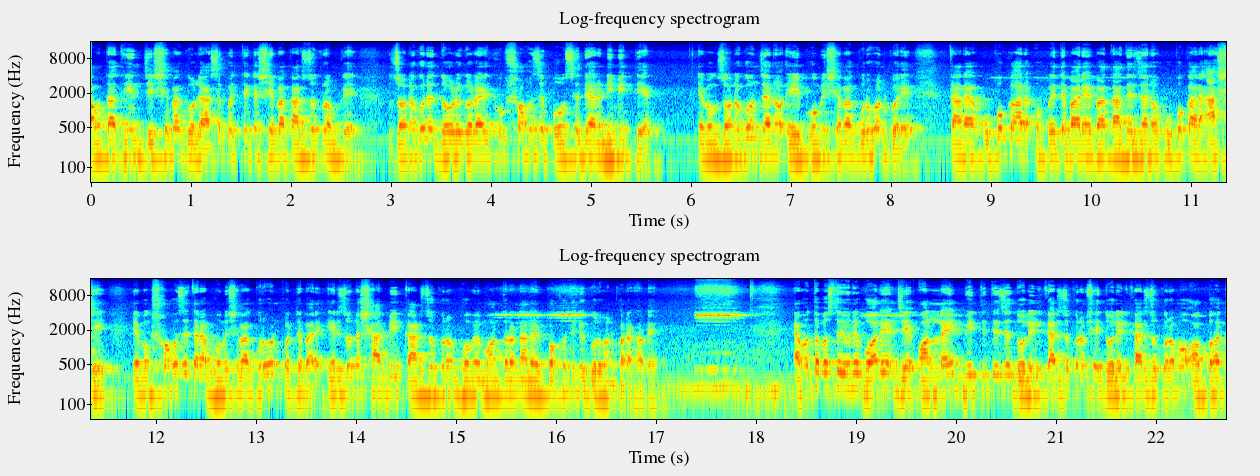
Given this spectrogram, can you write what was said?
আওতাধীন যে সেবাগুলো আছে, প্রত্যেকটা সেবা কার্যক্রমকে জনগণের দৌড়গোড়ায় খুব সহজে পৌঁছে দেওয়ার নিমিত্তে এবং জনগণ যেন এই ভূমি সেবা গ্রহণ করে, তারা উপকার পেতে পারে বা তাদের যেন উপকার আসে এবং সহজে তারা ভূমি সেবা গ্রহণ করতে পারে। এর জন্য সার্বিক কার্যক্রম ভূমি মন্ত্রণালয়ের পক্ষ থেকে গ্রহণ করা হবে। এমন অবস্থায় উনি বলেন যে অনলাইন ভিত্তিতে যে দলিল কার্যক্রম, সেই দলিল কার্যক্রমও অব্যাহত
